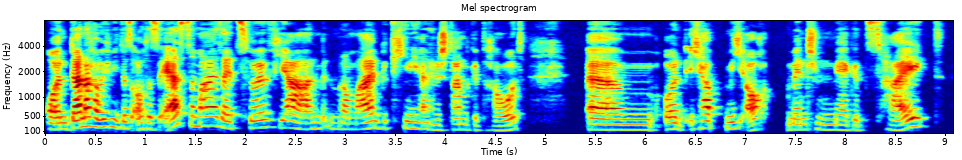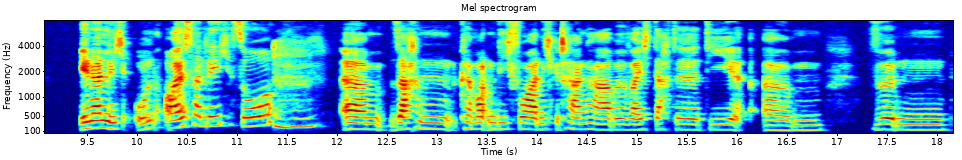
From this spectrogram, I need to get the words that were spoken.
Und danach habe ich mich das auch das erste Mal seit zwölf Jahren mit einem normalen Bikini an den Strand getraut. Ähm, und ich habe mich auch Menschen mehr gezeigt, innerlich und äußerlich so. Mhm. Ähm, Sachen, Klamotten, die ich vorher nicht getragen habe, weil ich dachte, die ähm, würden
